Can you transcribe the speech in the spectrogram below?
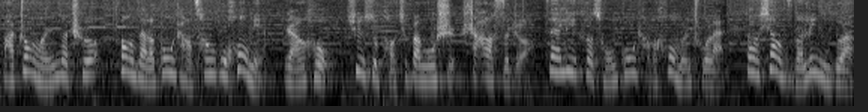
把撞了人的车放在了工厂仓库后面，然后迅速跑去办公室杀了死者，再立刻从工厂的后门出来，到巷子的另一端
